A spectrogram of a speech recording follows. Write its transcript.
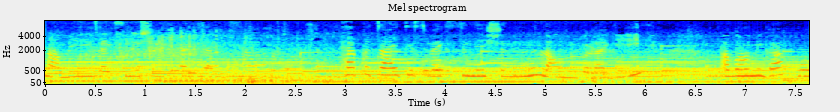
남이 백신이 실패했지 않았어. Hepatitis vaccination लाउनुको लागि अब हामी गएको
